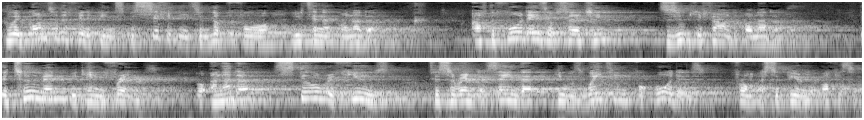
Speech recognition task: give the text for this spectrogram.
who had gone to the Philippines specifically to look for Lieutenant Onoda. After four days of searching, Suzuki found Onoda. The two men became friends, but Onoda still refused to surrender, saying that he was waiting for orders from a superior officer.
